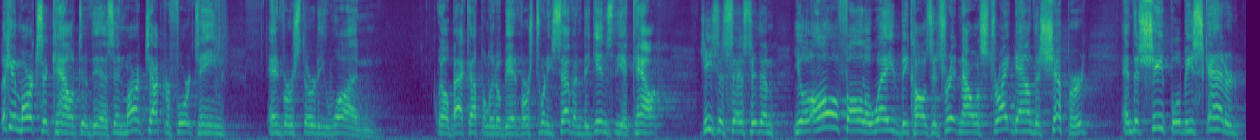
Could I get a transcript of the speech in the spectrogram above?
Look at Mark's account of this in Mark chapter 14 and verse 31. Well, back up a little bit. Verse 27 begins the account. Jesus says to them, You'll all fall away because it's written, I will strike down the shepherd, and the sheep will be scattered.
